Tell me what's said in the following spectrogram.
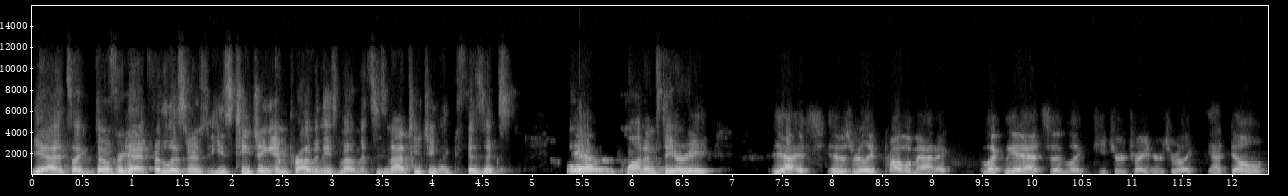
yeah it's like don't forget for the listeners he's teaching improv in these moments he's not teaching like physics or yeah. quantum theory yeah it's it was really problematic luckily I had some like teacher trainers who were like, yeah, don't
